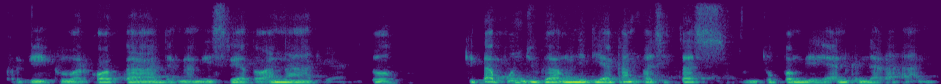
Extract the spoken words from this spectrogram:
pergi keluar kota dengan istri atau anak ya itu kita pun juga menyediakan fasilitas untuk pembiayaan kendaraan.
